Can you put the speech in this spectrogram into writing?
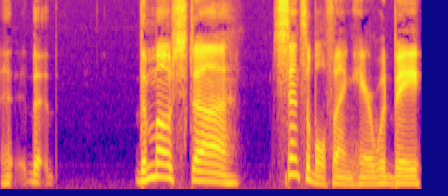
the the most uh, sensible thing here would be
